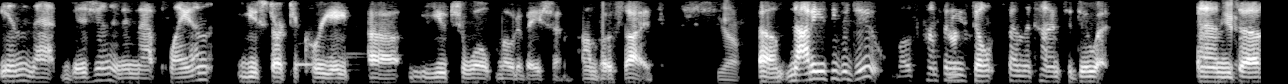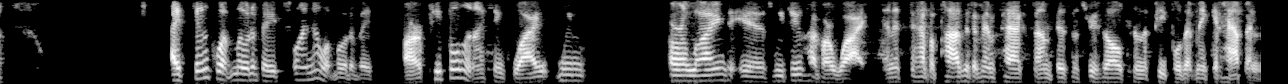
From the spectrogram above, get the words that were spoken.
in that vision and in that plan, you start to create uh, mutual motivation on both sides. Yeah. Um, not easy to do. Most companies sure. don't spend the time to do it. And yeah. uh, I think what motivates, well, I know what motivates our people, and I think why we are aligned is we do have our why, and it's to have a positive impact on business results and the people that make it happen.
